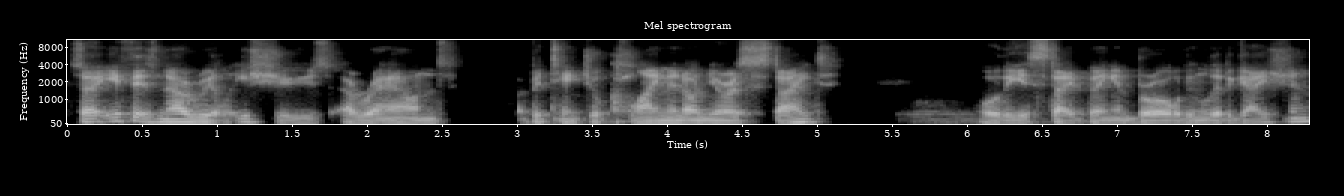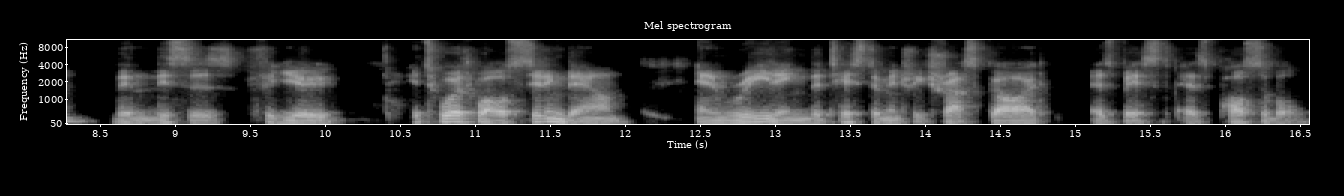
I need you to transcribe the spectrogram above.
So if there's no real issues around a potential claimant on your estate or the estate being embroiled in litigation, then this is for you. It's worthwhile sitting down and reading the testamentary trust guide as best as possible.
